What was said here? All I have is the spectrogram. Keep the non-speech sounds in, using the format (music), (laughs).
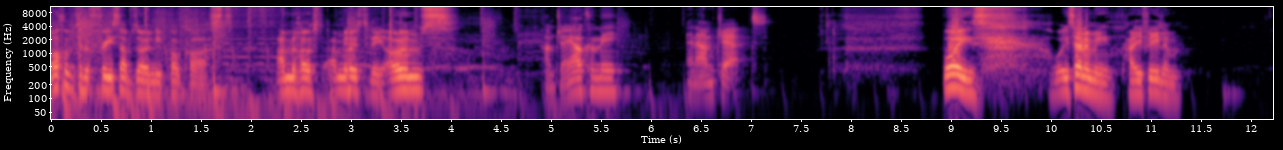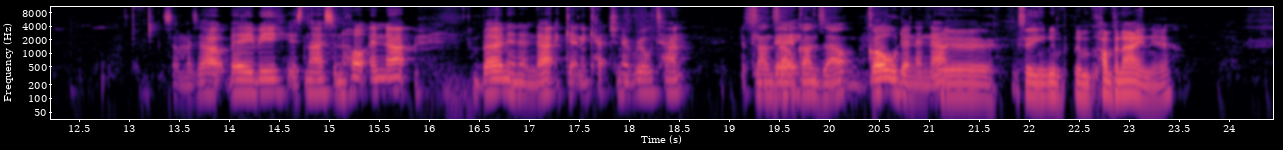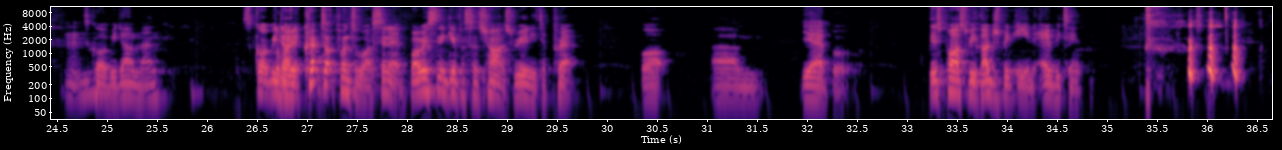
welcome to the Free Subs Only podcast. I'm your host. I'm your host today, Ohms. I'm Jay Alchemy. And I'm Jax. Boys, what are you telling me? How you feeling? Summer's out, baby. It's nice and hot in that, burning in that, getting and catching a real tan. Looking Sun's out, guns out. Golden in that. Yeah. So you've been, been pumping iron, yeah? Mm-hmm. It's got to be done, man. It's got to be done. It crept up onto us, innit? Boris didn't give us a chance really to prep. But, um, yeah, but this past week I've just been eating everything.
